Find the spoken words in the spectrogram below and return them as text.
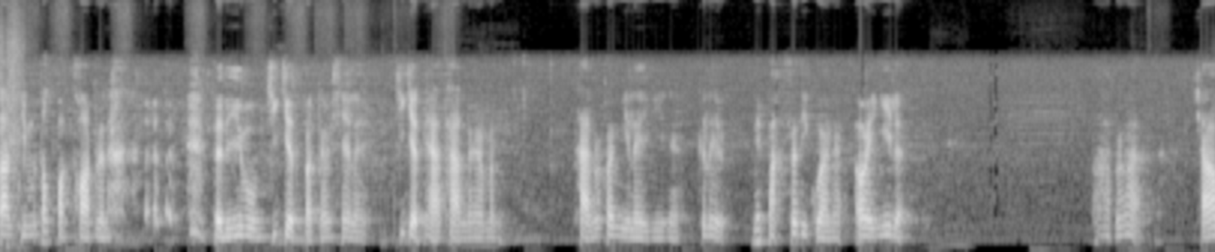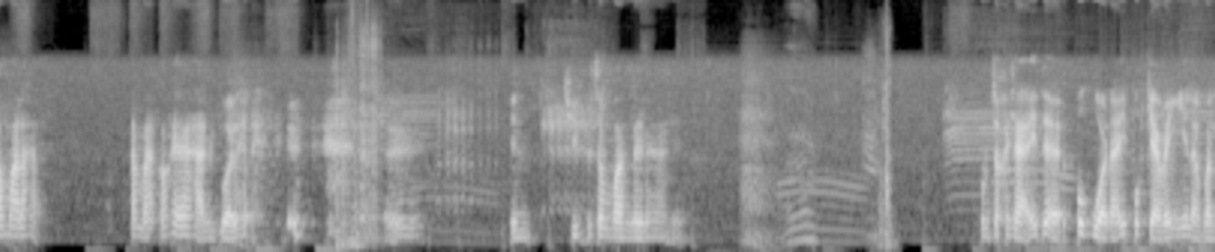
ตามจริงมันต้องปักทอดเลยนะ แต่นี้ผมขี้เกียจปักนะไม่ใช่อะไรขี้เกียจไปหาฐานนะครับมันฐานไม่ค่อยมีอะไรอย่างนี้เนี่ยก็เลยไม่ปักซะดีกว่านะ เอาอย่างนี้แหละอ่าแปลว่า เช้ามาแล้วฮะ ถ้ามาก็ให้อาหารกลัวเลยเออเป็นชีวิตประจำวันเลยนะฮะผมจะขยายแต่พวกวัวนะไอ้พวกแกะไว้อย่างนี้แหละมัน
